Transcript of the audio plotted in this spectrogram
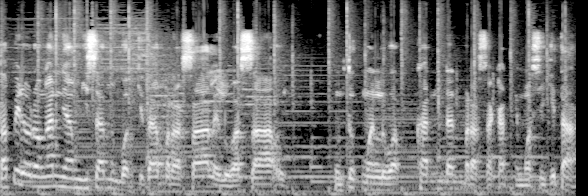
tapi dorongan yang bisa membuat kita merasa leluasa untuk meluapkan dan merasakan emosi kita.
